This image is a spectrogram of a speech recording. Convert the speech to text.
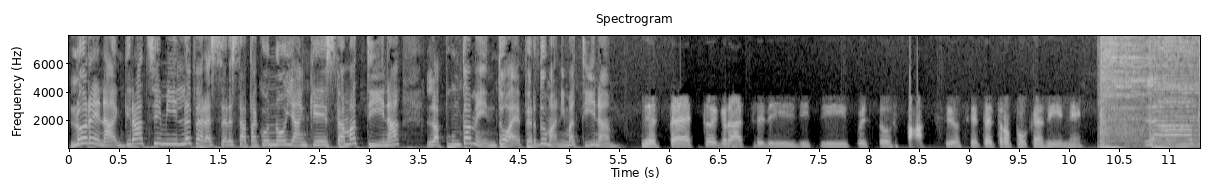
Lorena, grazie mille per essere stata con noi anche stamattina, l'appuntamento è per domani mattina. Vi aspetto e grazie di, di, di questo spazio, siete troppo carini. La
